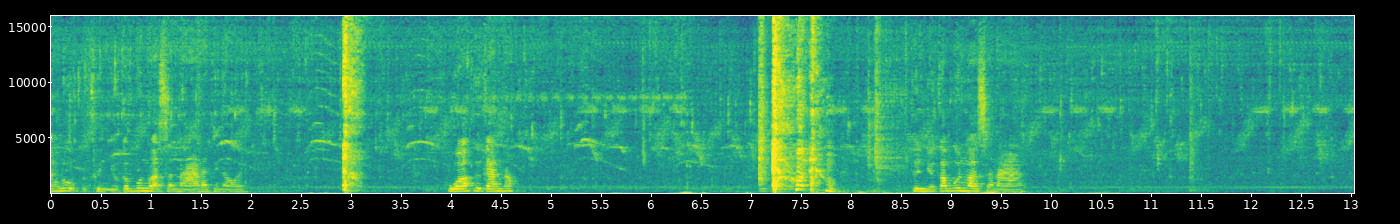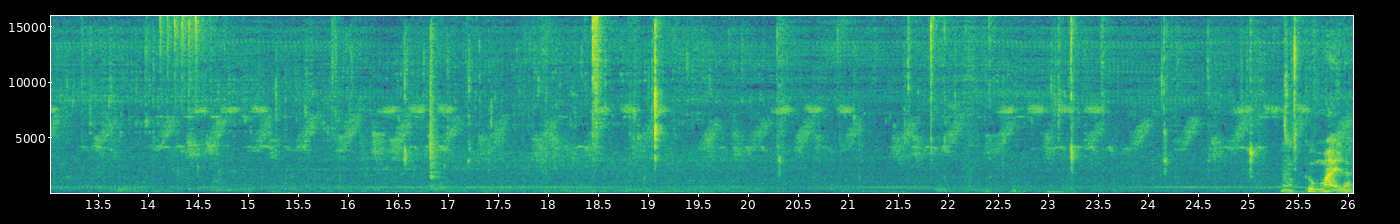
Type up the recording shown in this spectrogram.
เลูกก็ขึ้นอยู่กับบุญวาสนาแหละพี่น้อยหัวคือกันเนาะ ขึ้นอยู่กับบุญวาสนาคือไม่ล่ะ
